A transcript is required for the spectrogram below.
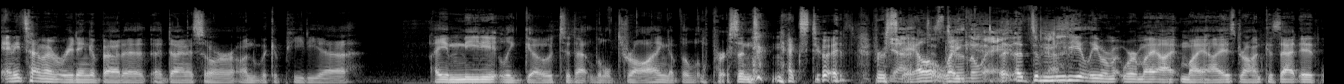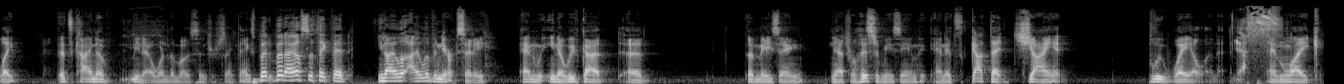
Anytime I'm reading about a, a dinosaur on Wikipedia, I immediately go to that little drawing of the little person next to it for yeah, scale. like uh, it's immediately yeah. where, my, where my eye, my eye is drawn because that it like it's kind of you know one of the most interesting things. But but I also think that you know I, I live in New York City and we, you know we've got a amazing natural history museum and it's got that giant blue whale in it. Yes, and like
